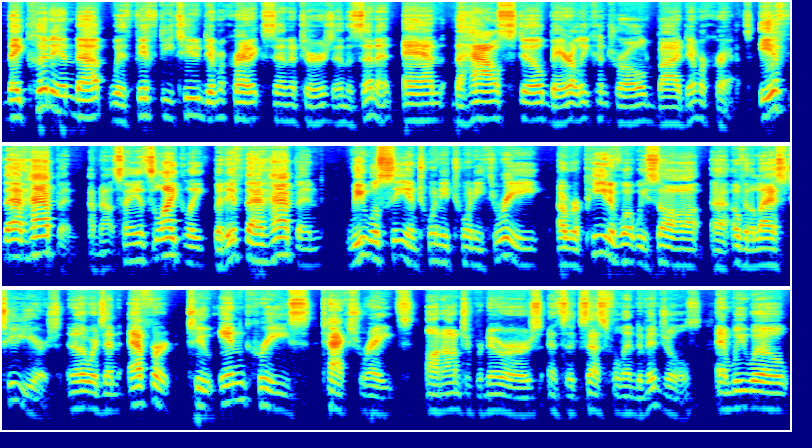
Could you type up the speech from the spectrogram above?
they could end up with 52 Democratic senators in the Senate and the House still barely controlled by Democrats. If that happened, I'm not saying it's likely, but if that happened, we will see in 2023 a repeat of what we saw uh, over the last two years. In other words, an effort to increase tax rates on entrepreneurs and successful individuals. And we will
